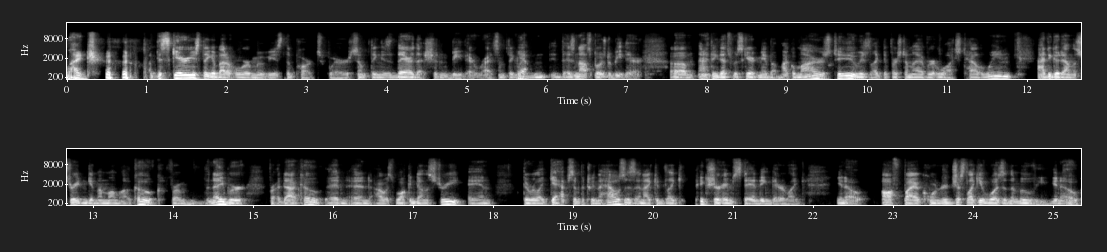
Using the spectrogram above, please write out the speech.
Like the scariest thing about a horror movie is the parts where something is there that shouldn't be there, right? Something yeah. like is not supposed to be there. Um, and I think that's what scared me about Michael Myers too. Is like the first time I ever watched Halloween, I had to go down the street and get my mom a Coke from the neighbor for a Diet Coke, and and I was walking down the street and there were like gaps in between the houses and i could like picture him standing there like you know off by a corner just like it was in the movie you know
